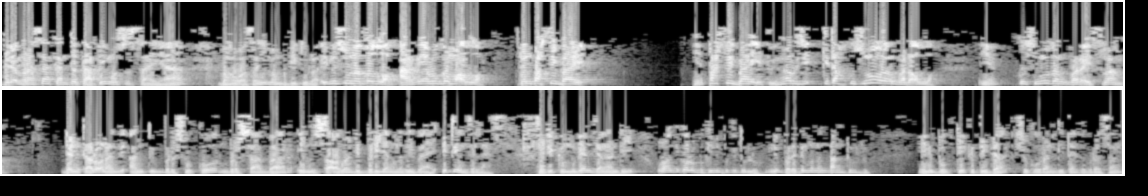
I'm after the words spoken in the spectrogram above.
tidak merasakan. Tetapi maksud saya bahwasanya memang begitulah. Ini sunatullah artinya hukum Allah dan pasti baik. Ya pasti baik itu harus kita khusnudan kepada Allah. Ya khusnudan kepada Islam. Dan kalau nanti antum bersyukur, bersabar, insya Allah diberi yang lebih baik. Itu yang jelas. Jadi kemudian jangan di, oh, nanti kalau begini begitu loh. Ini berarti menentang dulu. Ini bukti ketidaksyukuran kita kepada sang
